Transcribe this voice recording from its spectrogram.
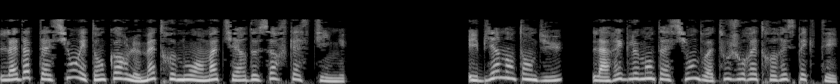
L'adaptation est encore le maître mot en matière de surfcasting. Et bien entendu, la réglementation doit toujours être respectée.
